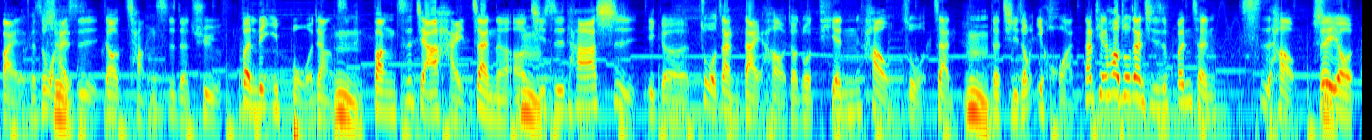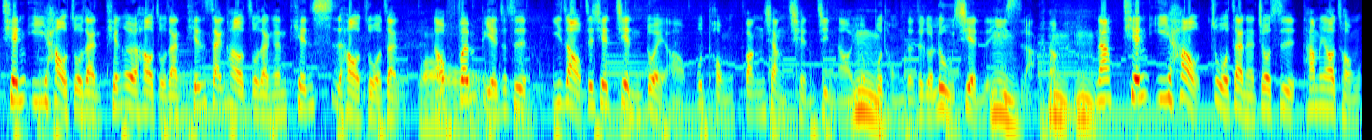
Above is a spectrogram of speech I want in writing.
败了，可是我还是要尝试的去奋力一搏这样子。嗯，纺织甲海战呢，呃，其实它是一个作战代号，叫做天号作战，嗯的其中一环。那天号作战其实分成四号，所以有天一号作战。天二号作战、天三号作战跟天四号作战，然后分别就是依照这些舰队啊不同方向前进，然后有不同的这个路线的意思啦。嗯嗯，嗯。那天一号作战呢，就是他们要从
